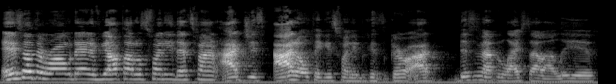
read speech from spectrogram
And there's nothing wrong with that. If y'all thought it was funny, that's fine. I just, I don't think it's funny because, girl, I this is not the lifestyle I live.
